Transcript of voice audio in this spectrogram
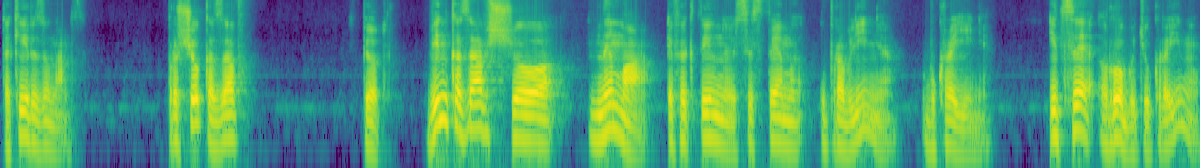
такий резонанс. Про що казав Петр? Він казав, що нема ефективної системи управління в Україні, і це робить Україну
